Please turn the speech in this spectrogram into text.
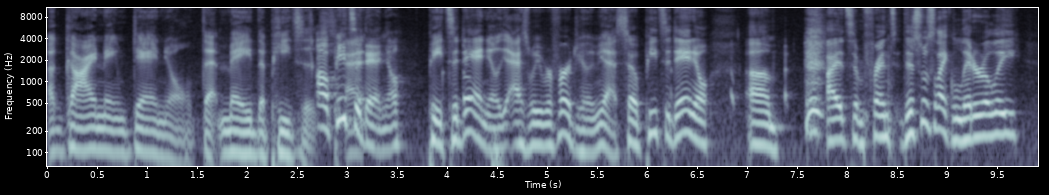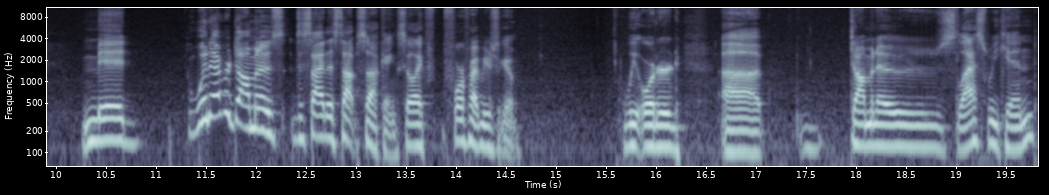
a guy named Daniel that made the pizzas. Oh, Pizza at- Daniel. Pizza Daniel, as we referred to him. Yeah. So Pizza Daniel, um, I had some friends. This was like literally mid, whenever Domino's decided to stop sucking. So like four or five years ago, we ordered uh, Domino's last weekend,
